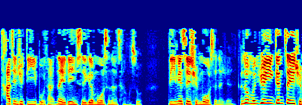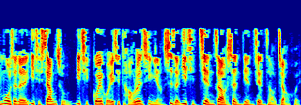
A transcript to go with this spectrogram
踏进去第一步，它那一定是一个陌生的场所。里面是一群陌生的人，可是我们愿意跟这一群陌生的人一起相处，一起归回，一起讨论信仰，试着一起建造圣殿、建造教会，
